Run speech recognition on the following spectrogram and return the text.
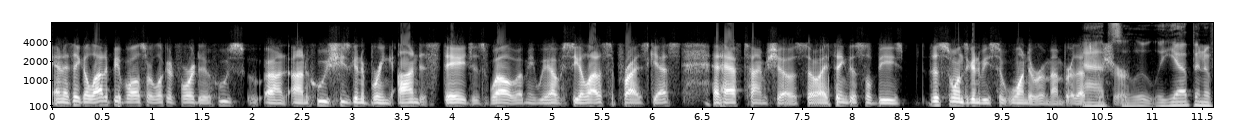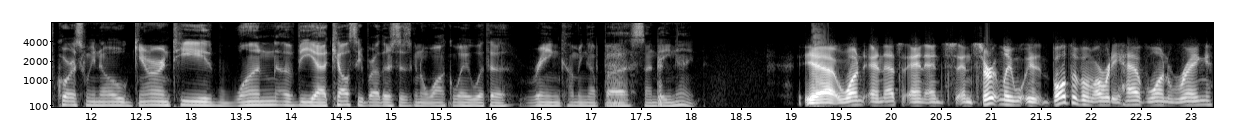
And I think a lot of people also are looking forward to who's on, on who she's going to bring onto stage as well. I mean, we see a lot of surprise guests at halftime shows. So I think this will be this one's going to be one to remember. That's absolutely. Sure. Yep. And of course, we know guaranteed one of the uh, Kelce brothers is going to walk away with a ring coming up uh, Sunday night. Yeah, one and that's and and and certainly both of them already have one ring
